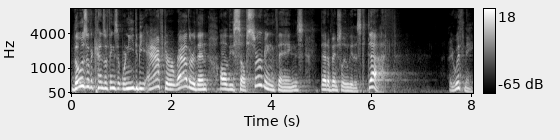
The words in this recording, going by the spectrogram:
Those are the kinds of things that we need to be after rather than all these self serving things that eventually lead us to death. Are you with me?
